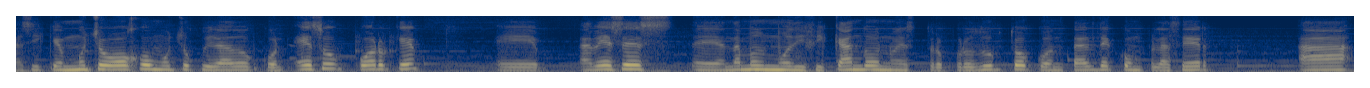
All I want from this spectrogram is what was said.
Así que mucho ojo, mucho cuidado con eso porque eh, a veces eh, andamos modificando nuestro producto con tal de complacer a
